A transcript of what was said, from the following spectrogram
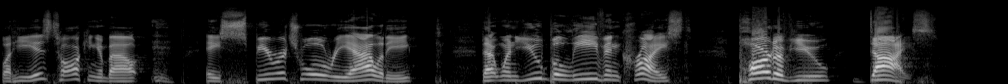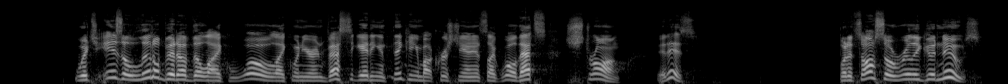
But he is talking about a spiritual reality that when you believe in Christ, part of you dies which is a little bit of the like, whoa, like when you're investigating and thinking about Christianity, it's like, whoa, that's strong. It is. But it's also really good news.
